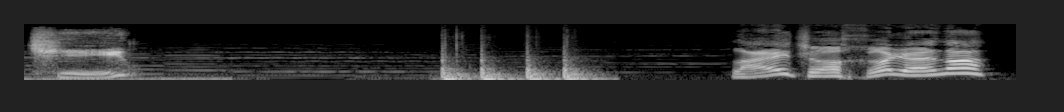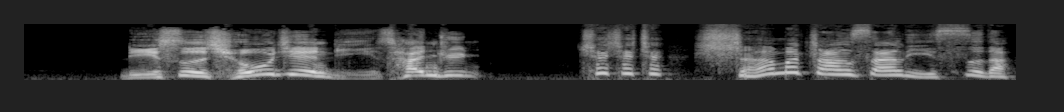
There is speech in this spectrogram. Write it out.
请。来者何人呢？李四求见李参军。切切切！什么张三李四的，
